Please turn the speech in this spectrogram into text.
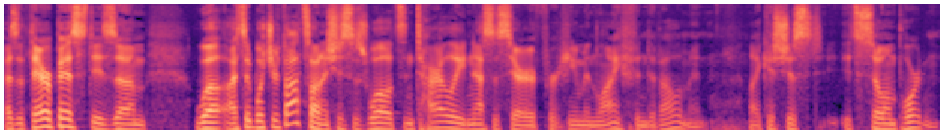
as a therapist is, um, well, I said, what's your thoughts on it?" She says, "Well, it's entirely necessary for human life and development. Like it's just it's so important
